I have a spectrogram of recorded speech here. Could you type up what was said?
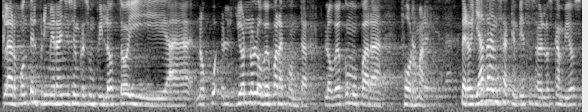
Claro, ponte el primer año siempre es un piloto y ah, no, yo no lo veo para contar, lo veo como para formar. Pero ya danza que empiezas a ver los cambios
